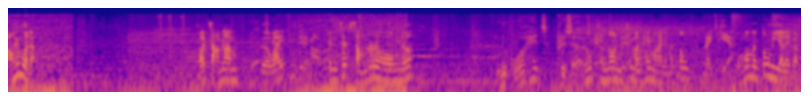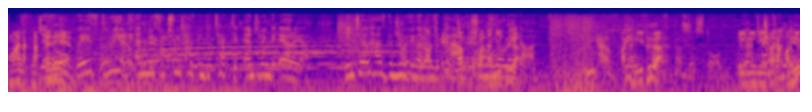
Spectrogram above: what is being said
เอาให้หมดอะ ขออีกสามลำเผื่อไว้ เป็นเซตสำรองเนอะ Nuke warheads preserved. นูบแคนนอนที่มันให้มาเนี่ยมันต้อง Right here. ผมว่ามันต้องมีอะไรแบบมาหนักๆ แน่ General, wave 3 of the enemy's retreat has been detected entering the area. Intel has them moving along the path shown on your radar. ไปทางนี้เพื่อนี่นี่นี่มาดักฝั่งนี้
